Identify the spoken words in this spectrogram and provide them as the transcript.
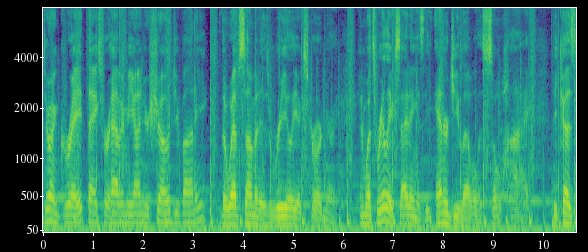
Doing great. Thanks for having me on your show, Giovanni. The Web Summit is really extraordinary. And what's really exciting is the energy level is so high because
